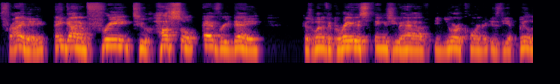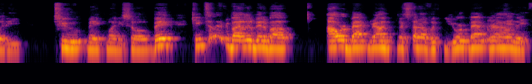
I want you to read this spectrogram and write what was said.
Friday. Thank God I'm free to hustle every day because one of the greatest things you have in your corner is the ability to make money. So, babe, can you tell everybody a little bit about our background? Let's start off with your background. and,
